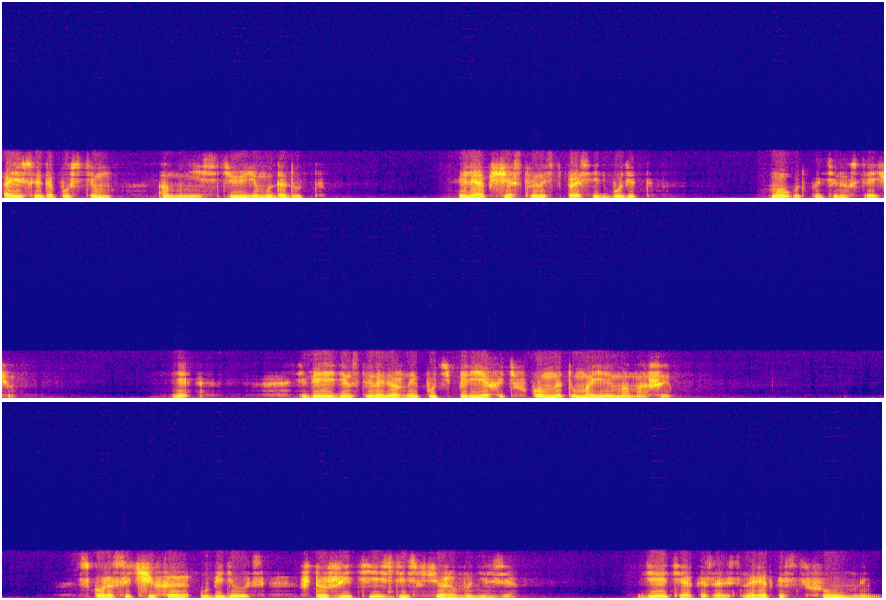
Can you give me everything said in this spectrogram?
А если, допустим, амнистию ему дадут? Или общественность просить будет? Могут пойти навстречу. Нет. Тебе единственно верный путь — переехать в комнату моей мамаши. Скоро Сычиха убедилась, что жить ей здесь все равно нельзя. Дети оказались на редкость шумными,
